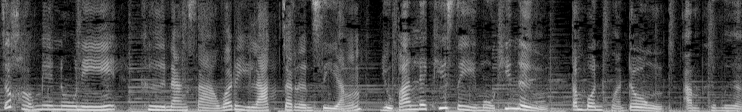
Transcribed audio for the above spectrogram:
เจ้าของเมนูนี้ คือนางสาววรีลักษ์เจริญเสียง อยู่บ้านเลขที่ 4 หมู่ที่ 1 ตำบลหัวดง อำเภอเมือง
